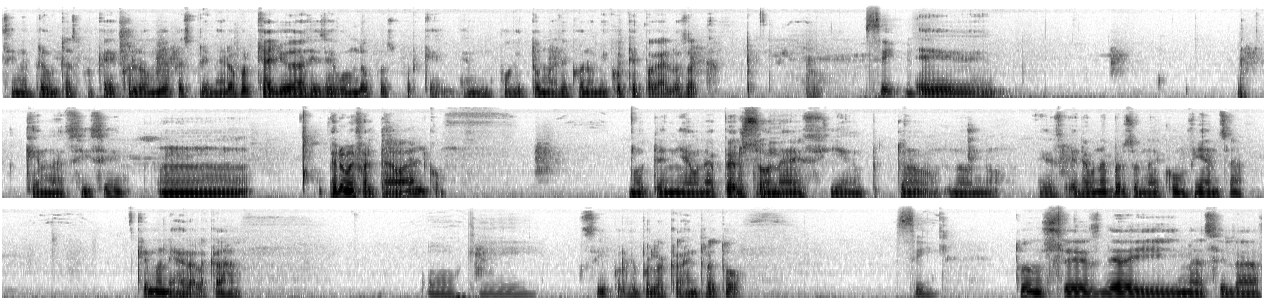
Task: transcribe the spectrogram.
Si me preguntas por qué de Colombia, pues primero porque ayudas y segundo, pues porque es un poquito más económico que pagarlos acá. Sí. Eh, ¿Qué más hice? Mm, pero me faltaba algo. No tenía una persona de siempre. No, no, no. era una persona de confianza que manejara la caja. Ok. Sí, porque por la caja entra todo. Sí. Entonces de ahí me hace la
